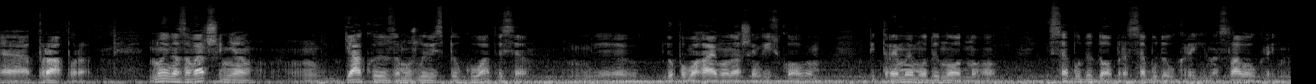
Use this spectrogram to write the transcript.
е, прапора. Ну і на завершення дякую за можливість спілкуватися. Е, Допомагаємо нашим військовим, підтримуємо один одного. І все буде добре, все буде Україна. Слава Україні!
